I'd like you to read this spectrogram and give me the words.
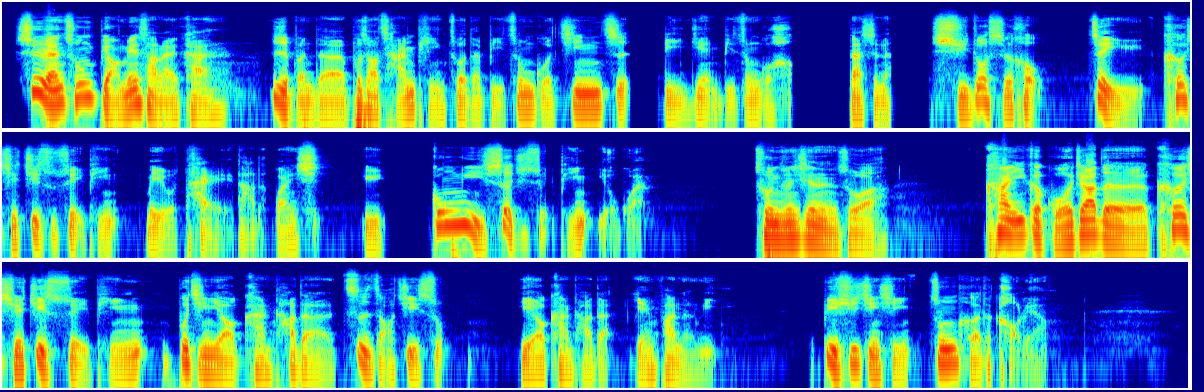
虽然从表面上来看，日本的不少产品做得比中国精致，理念比中国好，但是呢，许多时候这与科学技术水平没有太大的关系，与工艺设计水平有关。”春春先生说：“啊，看一个国家的科学技术水平，不仅要看它的制造技术。”也要看它的研发能力，必须进行综合的考量。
